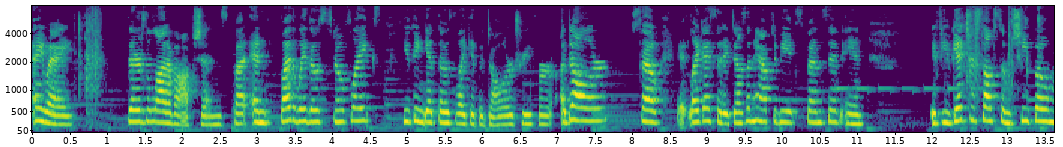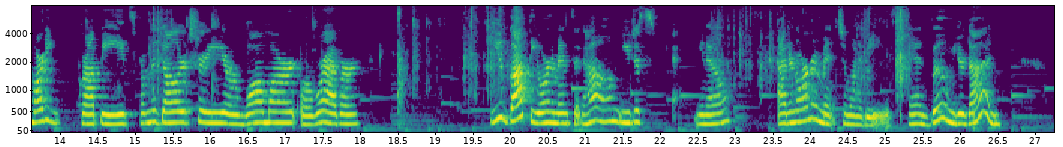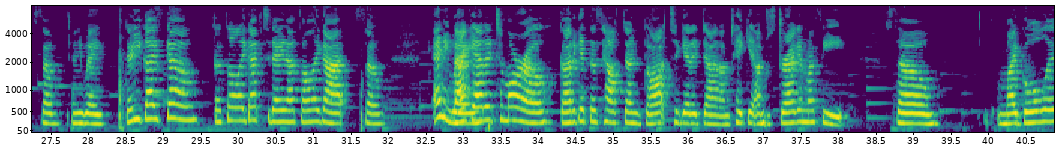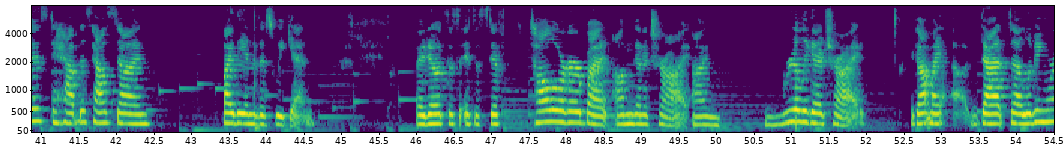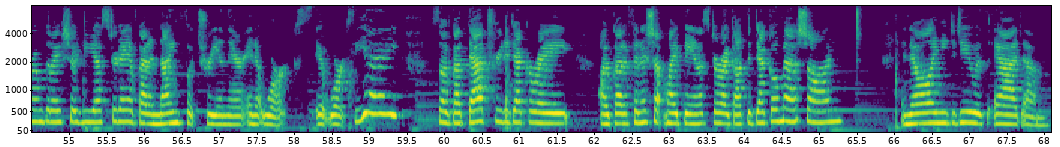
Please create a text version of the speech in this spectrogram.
anyway, there's a lot of options. But, and by the way, those snowflakes, you can get those like at the Dollar Tree for a dollar. So, it, like I said, it doesn't have to be expensive. And if you get yourself some cheapo Mardi Gras beads from the Dollar Tree or Walmart or wherever, you've got the ornaments at home. You just, you know, add an ornament to one of these and boom, you're done. So anyway, there you guys go. That's all I got today. That's all I got. So anyway, back at it tomorrow. Got to get this house done. Got to get it done. I'm taking, I'm just dragging my feet. So my goal is to have this house done by the end of this weekend. I know it's a, it's a stiff, tall order, but I'm gonna try. I'm really gonna try. I got my uh, that uh, living room that I showed you yesterday. I've got a nine foot tree in there, and it works. It works, yay! So I've got that tree to decorate. I've got to finish up my banister. I got the deco mesh on, and now all I need to do is add. Um,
